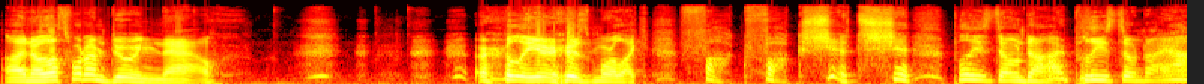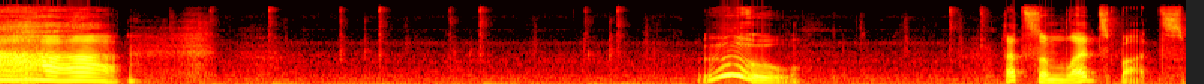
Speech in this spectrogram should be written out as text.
I know that's what I'm doing now. Earlier it was more like fuck, fuck, shit, shit. Please don't die. Please don't die. Ah. Ooh. That's some lead spots.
